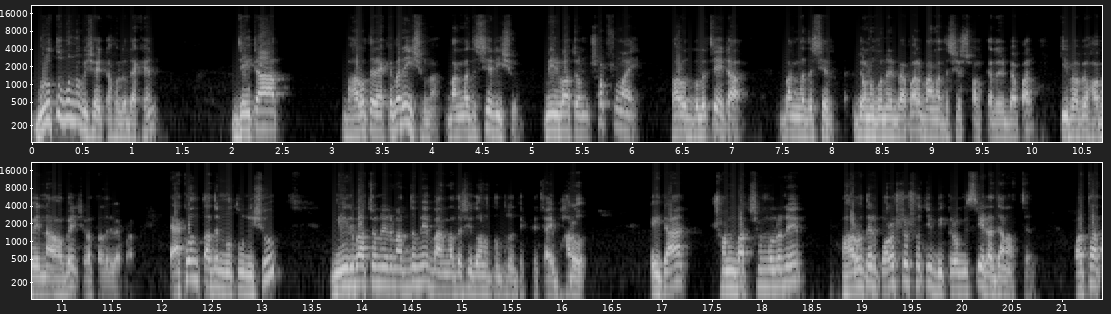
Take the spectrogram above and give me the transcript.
গুরুত্বপূর্ণ বিষয়টা হলো দেখেন যেটা ভারতের একেবারে ইস্যু না বাংলাদেশের ইস্যু। নির্বাচন সবসময় ভারত বলেছে এটা বাংলাদেশের জনগণের ব্যাপার, বাংলাদেশের সরকারের ব্যাপার, কীভাবে হবে, না হবে, সেটা তাদের ব্যাপার। এখন তাদের নতুন ইস্যু, নির্বাচনের মাধ্যমে বাংলাদেশি গণতন্ত্র দেখতে চায় ভারত। এটা সংবাদ সম্মেলনে ভারতের পররাষ্ট্র সচিব বিক্রম মিশ্রি এটা জানাচ্ছেন। অর্থাৎ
